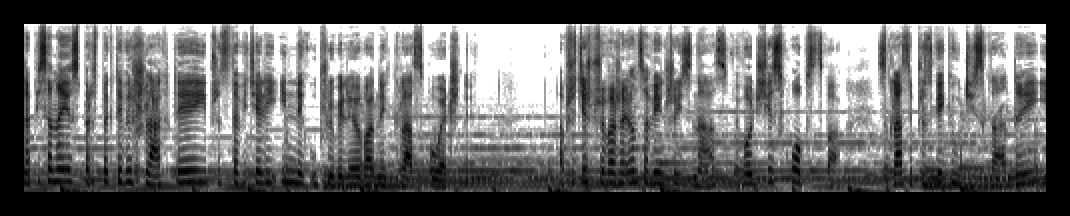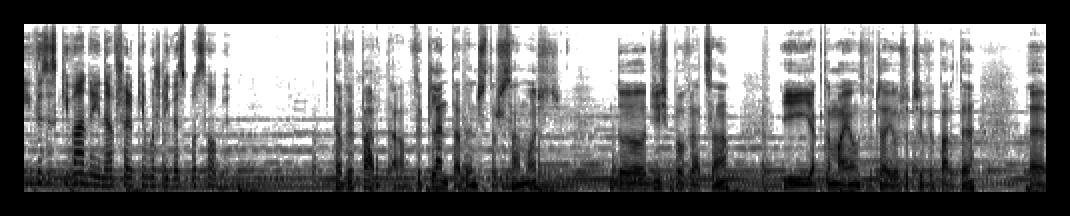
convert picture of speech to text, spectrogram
napisana jest z perspektywy szlachty i przedstawicieli innych uprzywilejowanych klas społecznych. A przecież przeważająca większość z nas wywodzi się z chłopstwa, z klasy przez wieki uciskanej i wyzyskiwanej na wszelkie możliwe sposoby ta wyparta, wyklęta wręcz tożsamość do dziś powraca i jak to mają zwyczaju rzeczy wyparte, e,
